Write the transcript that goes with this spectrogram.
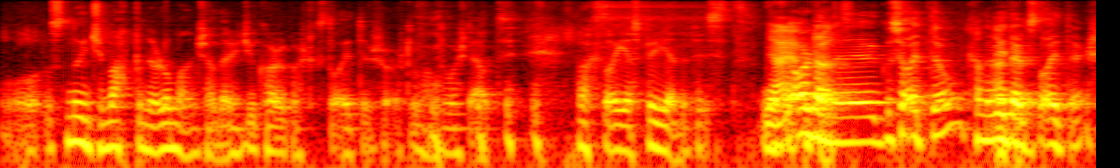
och snudde mappen ur lomman så där ju kör kort stå ut ur skört och sånt vart att faktiskt jag spelade först. Ja, ordan går så ut kan du vidare stå ut där.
